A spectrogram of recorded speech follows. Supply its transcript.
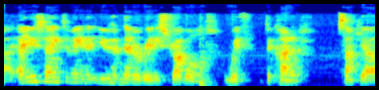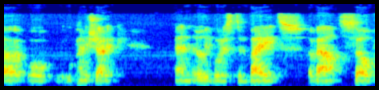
Are you saying to me that you have never really struggled with the kind of Sankhya or Upanishadic and early Buddhist debates about self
